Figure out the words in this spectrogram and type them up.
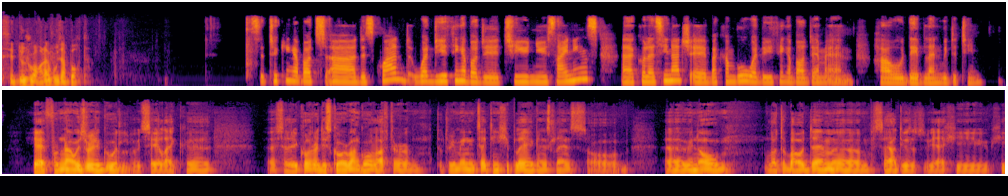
ces deux joueurs-là vous apportent? Talking about uh, the squad, what do you think about the two new signings, uh, Kolasinac and Bakambu? What do you think about them and how they blend with the team? Yeah, for now it's really good. We say like uh, uh, Cedric already scored one goal after two three minutes. I think he played against Lens, so uh, we know a lot about them. Um, Sead, yeah, he he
